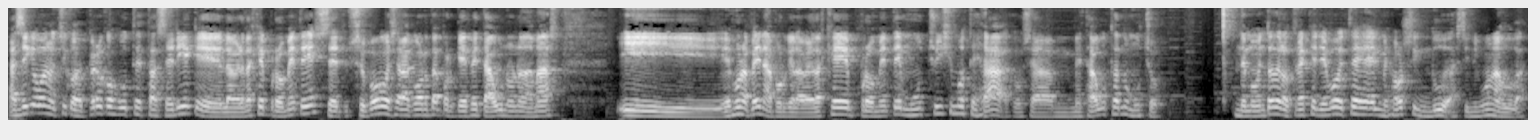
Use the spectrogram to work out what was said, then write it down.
Así que bueno, chicos, espero que os guste esta serie, que la verdad es que promete, supongo que será corta porque es beta 1 nada más. Y es una pena, porque la verdad es que promete muchísimo este hack, o sea, me está gustando mucho. De momento de los tres que llevo, este es el mejor sin duda, sin ninguna duda.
